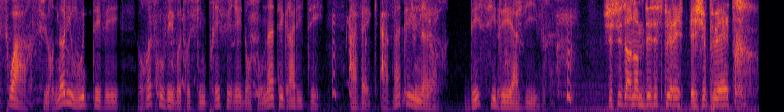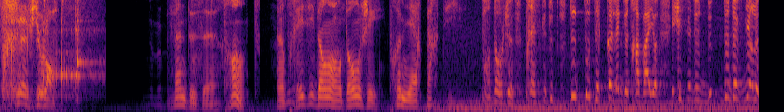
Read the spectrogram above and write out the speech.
soir sur Nollywood TV, retrouvez votre film préféré dans son intégralité avec à 21h Décidé à vivre. Je suis un homme désespéré et je peux être très violent. 22h30 Un président en danger. Première partie. Pendant que presque tous tes collègues de travail essaient de, de- de devenir le,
